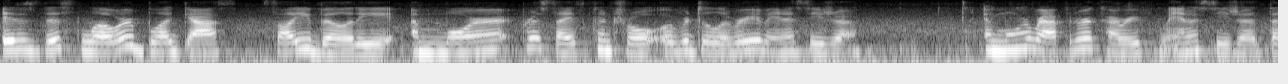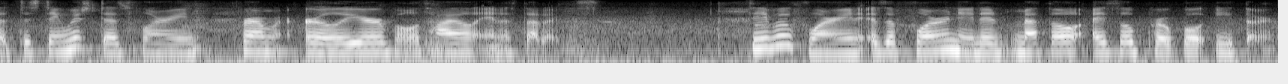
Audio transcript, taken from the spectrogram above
It is this lower blood gas solubility, and more precise control over delivery of anesthesia, and more rapid recovery from anesthesia that distinguish desflurane from earlier volatile anesthetics. Sevoflurane is a fluorinated methyl isopropyl ether.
